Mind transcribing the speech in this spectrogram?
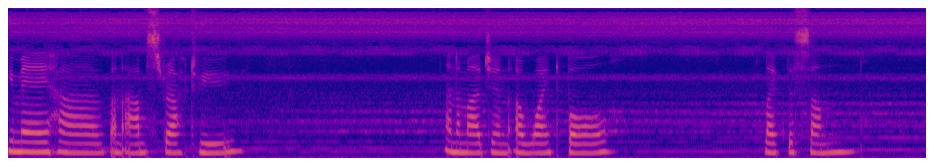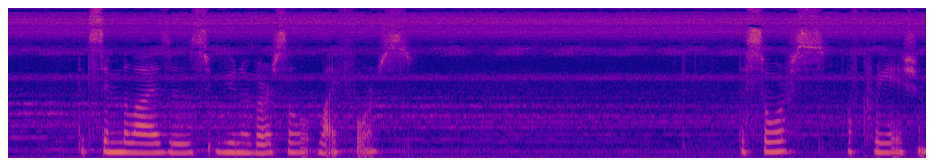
You may have an abstract view and imagine a white ball like the sun that symbolizes universal life force, the source of creation.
